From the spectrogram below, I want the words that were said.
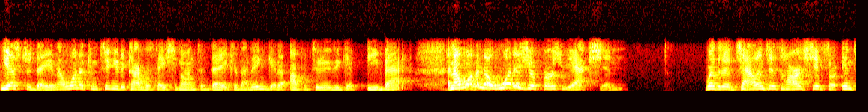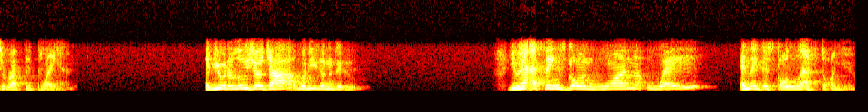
yesterday, and I want to continue the conversation on today because I didn't get an opportunity to get feedback. And I want to know what is your first reaction, whether the challenges, hardships, or interrupted plan. If you were to lose your job, what are you going to do? You had things going one way and they just go left on you.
